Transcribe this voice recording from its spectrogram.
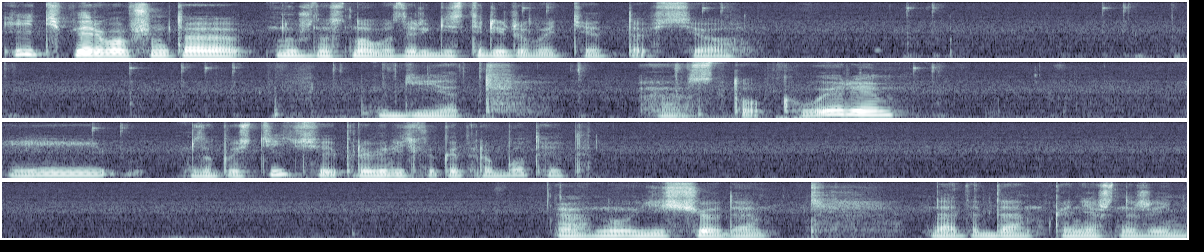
И теперь, в общем-то, нужно снова зарегистрировать это все. Get э, stock query. И запустить все и проверить, как это работает. А, ну еще, да. Да-да-да, конечно же.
